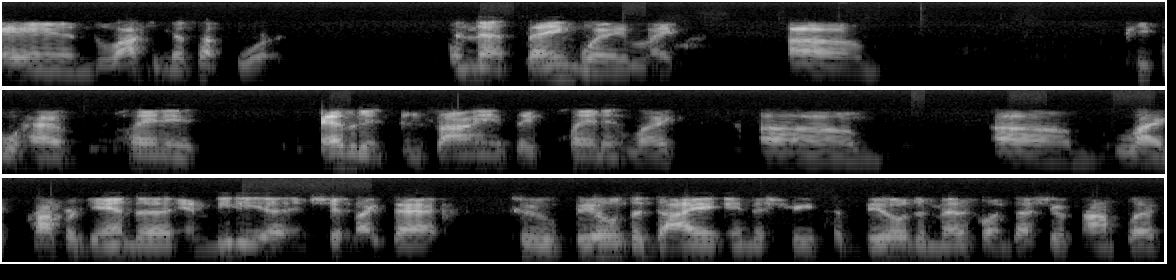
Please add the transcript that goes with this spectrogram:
and locking us up for it in that same way, like um, people have planted evidence in science. They planted like um, um, like propaganda and media and shit like that to build the diet industry, to build the medical industrial complex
